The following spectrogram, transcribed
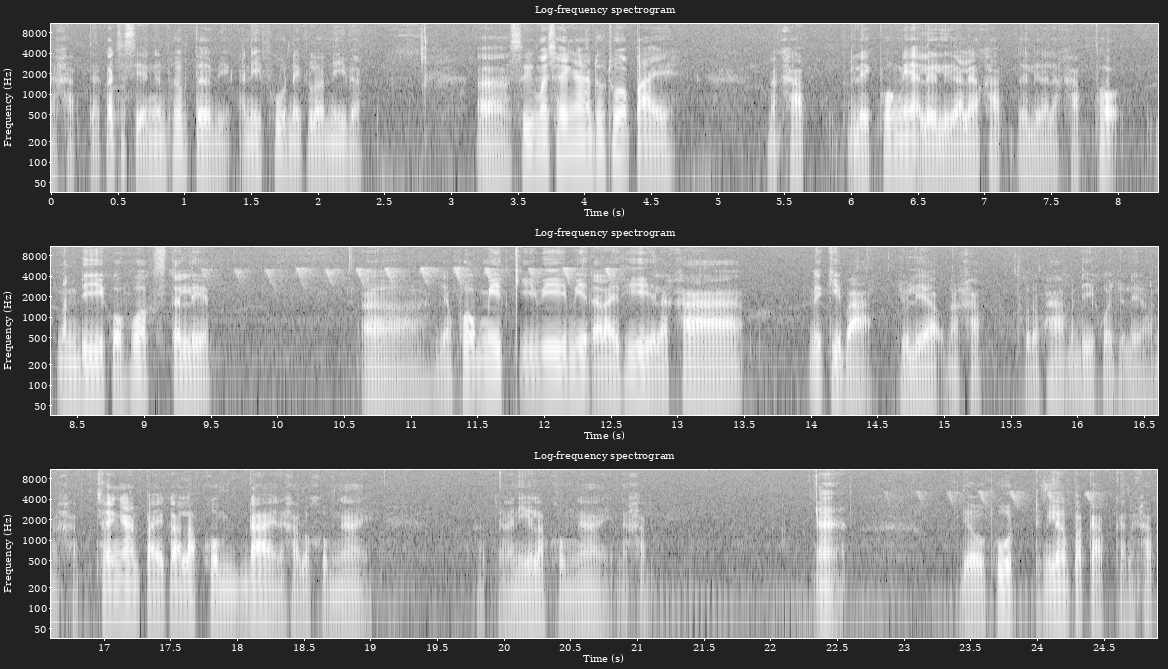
นะครับ แต่ก็จะเสียเงินเพิ่มเติมอีก อันนี้พูดในกรณีแบบซื้อมาใช้งานทั่วๆไปนะครับเหล็กพวกนี้เหลือๆแล้วครับเหลือๆแล้วครับ เพราะมันดีกว่าพวกสเตเลสเอ่ออย่างพวกมีดกีวีมีดอะไรที่ราคาไม่กี่บาทอยู่แล้วนะครับ คุณภาพมันดีกว่าอยู่แล้วนะครับ ใช้งานไปก็รับคมได้นะครับ รับคมง่ายอย่างอันนี้รับคมง่ายนะครับอะเดี๋ยวพูดถึงเรื่องประกับกันนะครับ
